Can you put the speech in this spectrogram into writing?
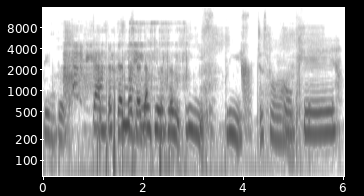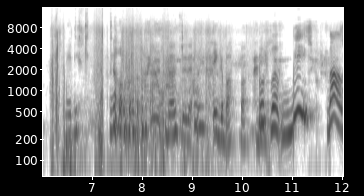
The. Da, da, da, da, da, da, da, da. please. Please, just for one. Okay. Ladies. No, don't do that. Take the buff, buff. Buff, buff, beef, buff,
